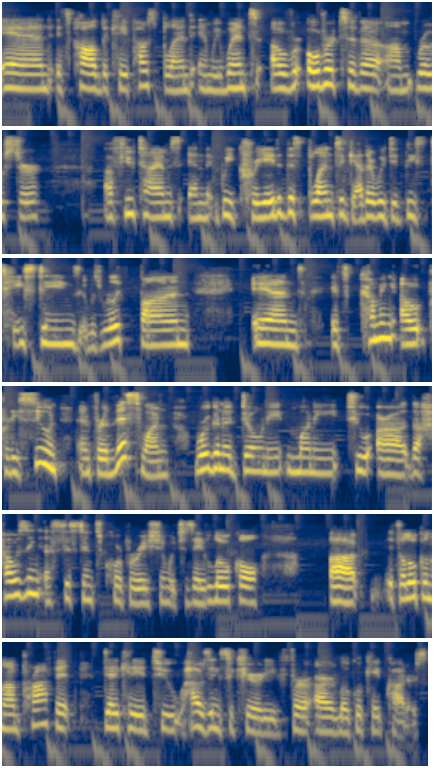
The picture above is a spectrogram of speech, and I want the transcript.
And it's called the Cape House Blend. And we went over over to the um, roaster a few times and we created this blend together. We did these tastings. It was really fun. And it's coming out pretty soon. And for this one, we're going to donate money to uh, the Housing Assistance Corporation, which is a local uh, it's a local nonprofit dedicated to housing security for our local Cape Codders.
